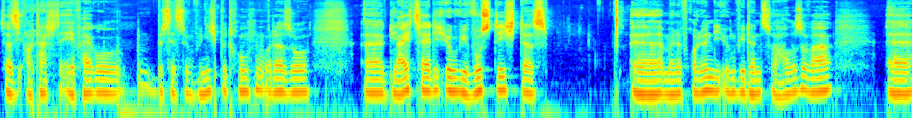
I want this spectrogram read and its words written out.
Dass ich auch dachte, ey, Falco, bist jetzt irgendwie nicht betrunken oder so. Äh, gleichzeitig irgendwie wusste ich, dass äh, meine Freundin, die irgendwie dann zu Hause war, äh,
